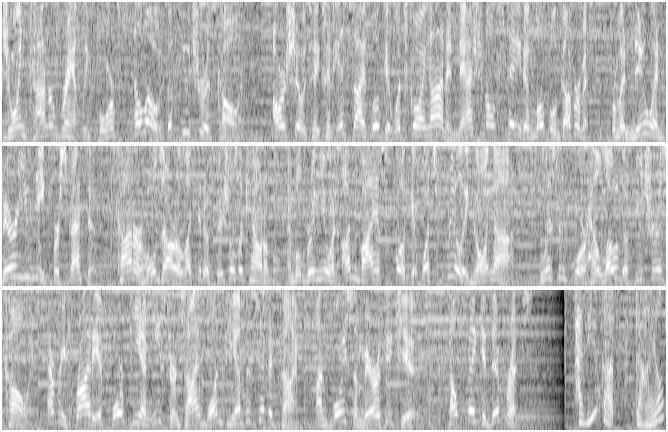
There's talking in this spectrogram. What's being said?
Join Connor Brantley for Hello, the Future is Calling. Our show takes an inside look at what's going on in national, state, and local government from a new and very unique perspective. Connor holds our elected officials accountable and will bring you an unbiased look at what's really going on. Listen for Hello, the Future is Calling every Friday at 4 p.m. Eastern Time, 1 p.m. Pacific Time on Voice America Kids. Help make a difference. Have you got style?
